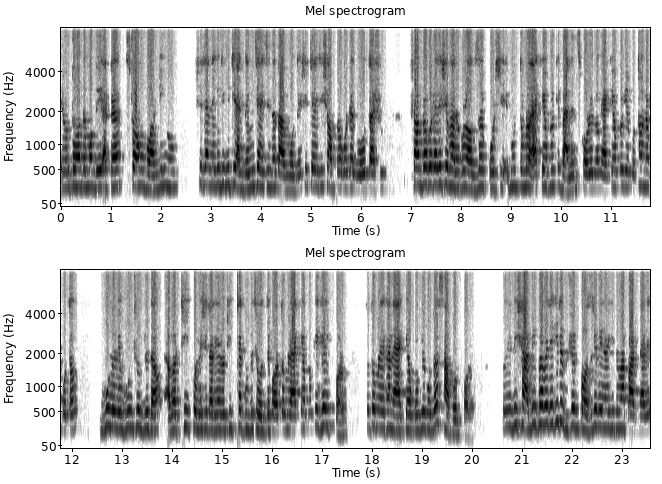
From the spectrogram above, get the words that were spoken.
এবং তোমাদের মধ্যে একটা স্ট্রং বন্ডিং হোক। সে যা নেগেটিভিটি একদমই চাইছে না তার মধ্যে, সে চাইছে সম্পর্কটা গ্রোথ আসুক। সম্পর্কটাকে সে ভালো করে অবজার্ভ করছে, এবং তোমরা একে অপরকে ব্যালেন্স করো, এবং একে অপরকে কোথাও না কোথাও ভুল হলে ভুল শুধরে দাও, আবার ঠিক হলে সেটাকে আরও ঠিকঠাক ভাবে চলতে পারো, তোমরা একে অপরকে হেল্প করো। তো তোমরা এখানে একে অপরকে কোথাও সাপোর্ট করো। তো যদি সার্বিক ভাবে দেখি তো ভীষণ পজিটিভ এনার্জি তোমার পার্টনারে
